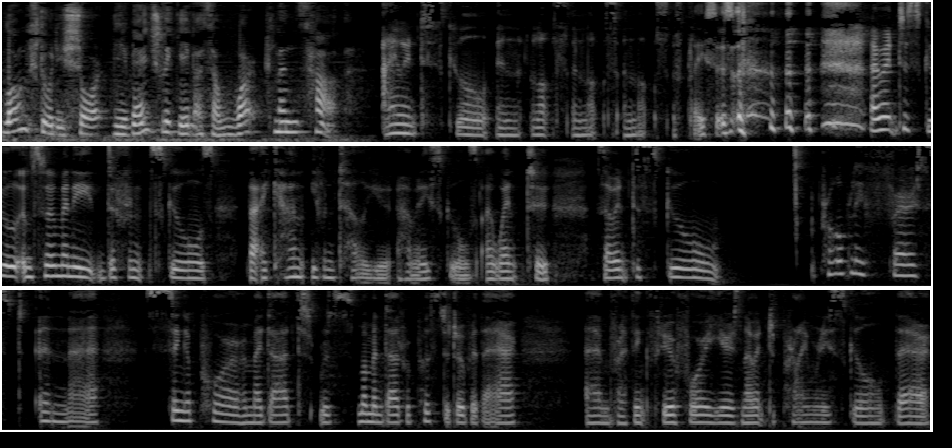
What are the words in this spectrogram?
Long story short, they eventually gave us a workman's hut. I went to school in lots and lots and lots of places. I went to school in so many different schools that I can't even tell you how many schools I went to. So I went to school probably first in uh, Singapore, and my dad was, mum and dad were posted over there um, for I think three or four years, and I went to primary school there.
